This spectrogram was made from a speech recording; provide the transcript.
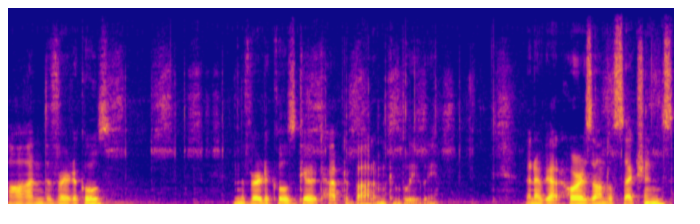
on the verticals. And the verticals go top to bottom completely. Then I've got horizontal sections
